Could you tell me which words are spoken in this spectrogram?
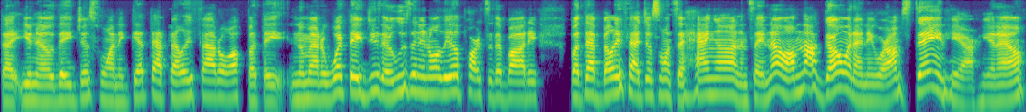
that, you know, they just want to get that belly fat off, but they, no matter what they do, they're losing in all the other parts of their body, but that belly fat just wants to hang on and say, no, I'm not going anywhere. I'm staying here, you know?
